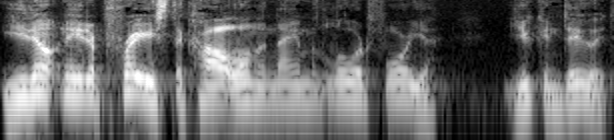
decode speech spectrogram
You don't need a priest to call on the name of the Lord for you. You can do it.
